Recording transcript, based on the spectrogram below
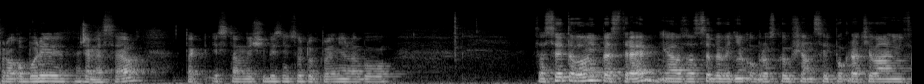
pro obory řemesel, tak jestli tam ještě bys něco doplnil, nebo... Zase je to velmi pestré. Já za sebe vidím obrovskou šanci pokračování v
